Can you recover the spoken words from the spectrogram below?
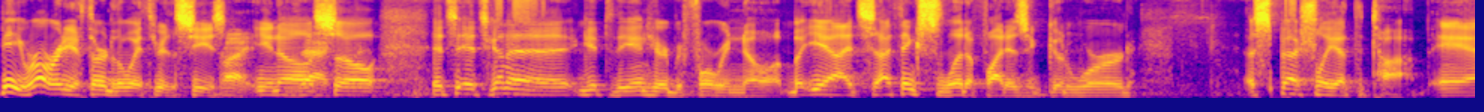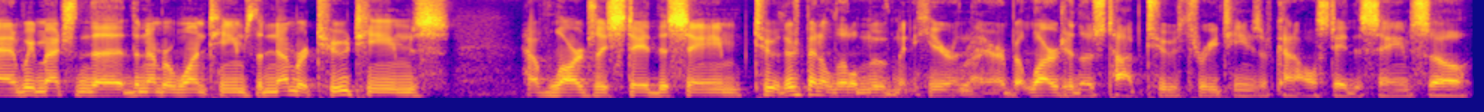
B, we're already a third of the way through the season. Right, You know, exactly. so it's it's gonna get to the end here before we know it. But yeah, it's I think solidified is a good word, especially at the top. And we mentioned the the number one teams. The number two teams have largely stayed the same too. There's been a little movement here and there, but largely those top two, three teams have kind of all stayed the same. So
